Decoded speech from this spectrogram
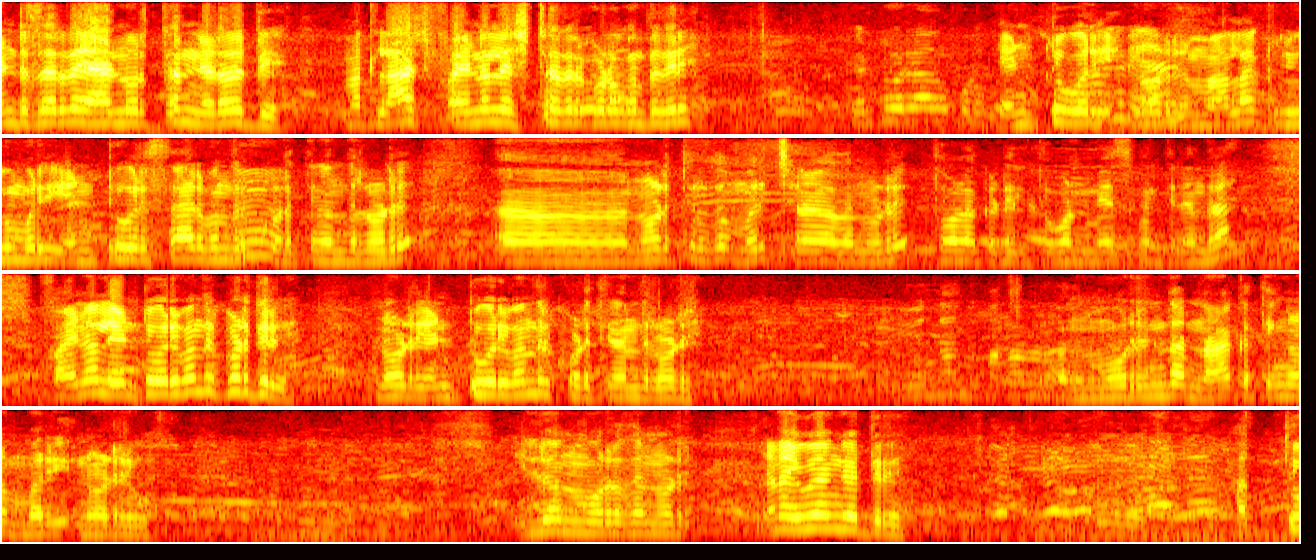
ಎಂಟು ಸಾವಿರದ ಎರಡು ನೂರು ತನ ನಡೆದೈತಿ. ಮತ್ತು ಲಾಸ್ಟ್ ಫೈನಲ್ ಎಷ್ಟಾದ್ರೂ ಕೊಡೋಕಂತದ್ರಿ ಎಂಟೂವರೆ. ನೋಡ್ರಿ ಮಾಲಾಕ್ ರಿವ್ಯೂ ಮರಿ ಎಂಟೂವರೆ ಸಾವಿರ ಬಂದ್ರೆ ಕೊಡ್ತೀನಿ ಅಂದ್ರೆ ನೋಡ್ರಿ. ನೋಡ್ತಿರೋದು ಮರಿ ಚೆನ್ನಾಗದ ನೋಡ್ರಿ. ತೋಳ ಕಡೆಯಲ್ಲಿ ತೊಗೊಂಡು ಮೇಯ್ಸ್ಕೊಂತೀನಿ ಅಂದ್ರೆ ಫೈನಲ್ ಎಂಟೂವರೆ ಬಂದ್ರೆ ಕೊಡ್ತೀರಿ. ನೋಡ್ರಿ ಎಂಟೂವರೆ ಬಂದ್ರೆ ಕೊಡ್ತೀನಿ ಅಂದ್ರೆ ನೋಡ್ರಿ. ಒಂದು ಮೂರರಿಂದ ನಾಲ್ಕು ತಿಂಗಳು ಮರಿ ನೋಡ್ರಿ ಇವು. ಇಲ್ಲೊಂದು ಮೂರು ಅದ ನೋಡ್ರಿ. ಅಣ್ಣ ಇವು ಹೆಂಗೈತ್ರಿ ಹತ್ತು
